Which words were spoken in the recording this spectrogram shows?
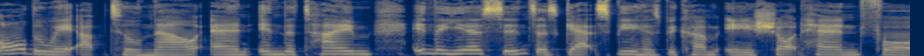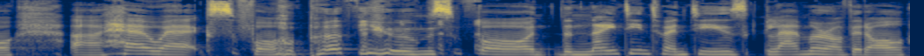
all the way up till now, and in the time, in the years since, as Gatsby has become a shorthand for uh, hair wax, for perfumes, for the 1920s glamour of it all,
